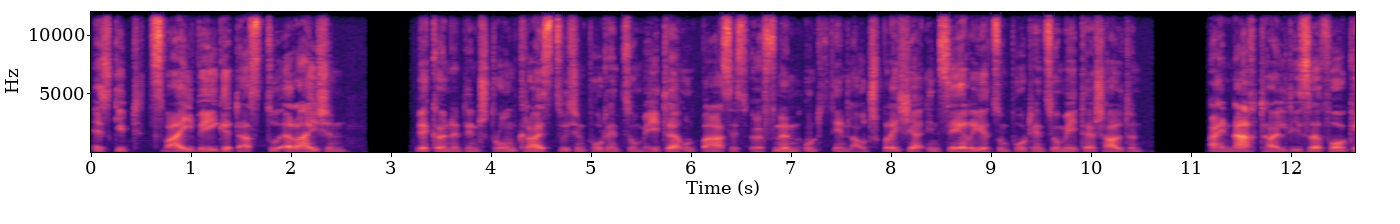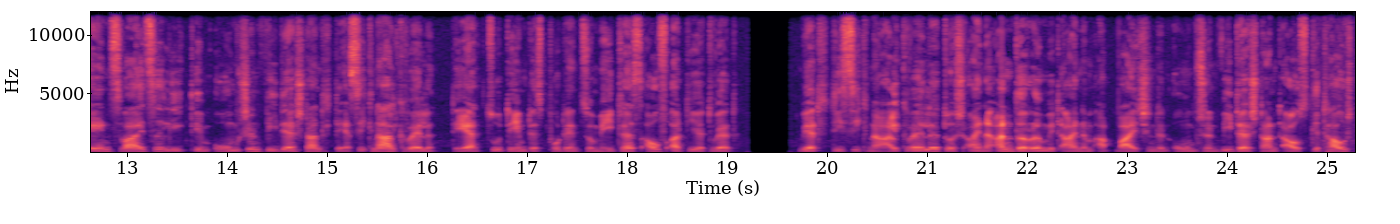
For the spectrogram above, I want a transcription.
Es gibt zwei Wege das zu erreichen. Wir können den Stromkreis zwischen Potentiometer und Basis öffnen und den Lautsprecher in Serie zum Potentiometer schalten. Ein Nachteil dieser Vorgehensweise liegt im ohmschen Widerstand der Signalquelle, der zu dem des Potentiometers aufaddiert wird wird die Signalquelle durch eine andere mit einem abweichenden ohmschen Widerstand ausgetauscht,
